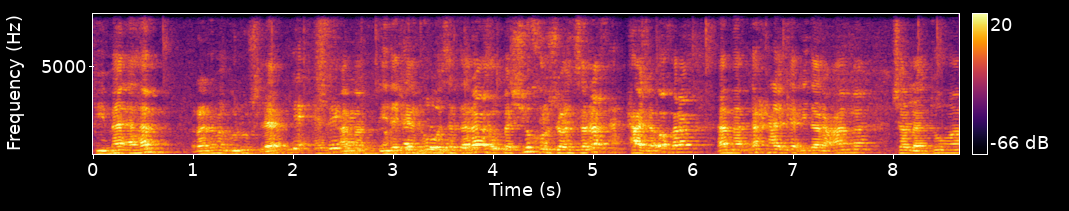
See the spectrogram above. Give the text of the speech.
في ما أهم رانا ما نقولوش لا. لا هذاك أما إذا كان هو زاد راغب باش يخرج عن سرح حاجة أخرى. أما إحنا كإدارة عامة إن شاء الله أنتم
